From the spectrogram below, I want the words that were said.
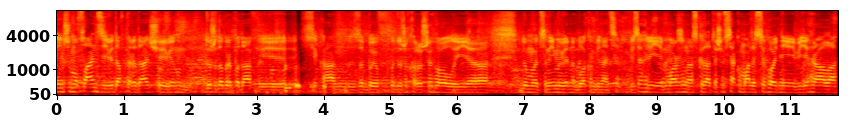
на іншому фланзі, віддав передачу, і він дуже добре подав. І Сікан забив дуже хороший гол. І я думаю, це неймовірна була комбінація. Взагалі можна сказати, що вся команда сьогодні відіграла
